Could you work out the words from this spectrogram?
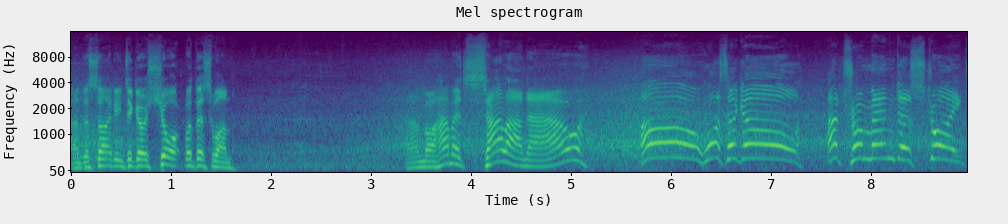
And deciding to go short with this one. And Mohamed Salah now. Oh, what a goal! A tremendous strike.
